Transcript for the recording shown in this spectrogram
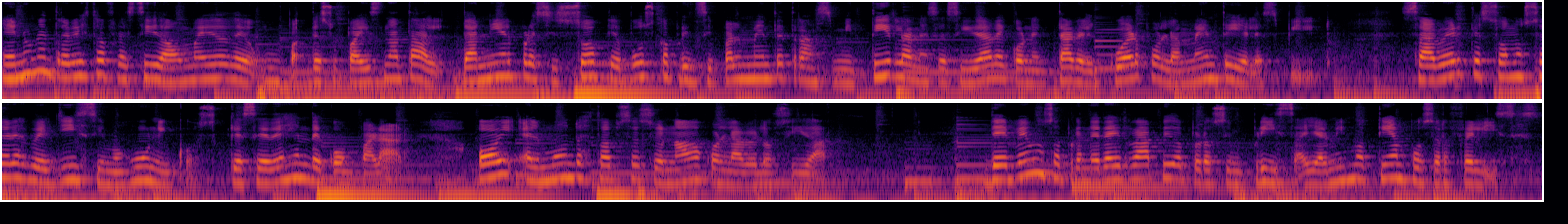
En una entrevista ofrecida a un medio de, de, su país natal, Daniel precisó que busca principalmente transmitir la necesidad de conectar el cuerpo, la mente y el espíritu. Saber que somos seres bellísimos, únicos, que se dejen de comparar. Hoy el mundo está obsesionado con la velocidad. Debemos aprender a ir rápido pero sin prisa y al mismo tiempo ser felices.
